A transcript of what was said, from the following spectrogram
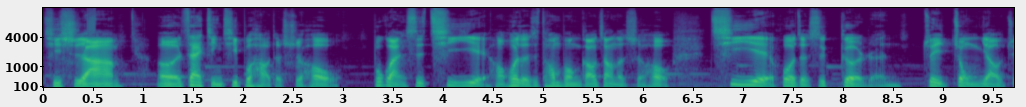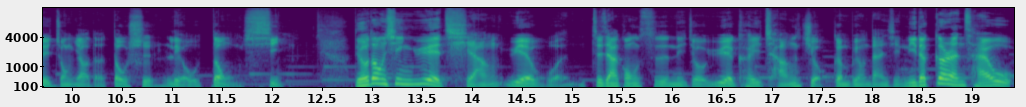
其实啊，呃，在景气不好的时候，不管是企业哈，或者是通膨高涨的时候，企业或者是个人，最重要最重要的都是流动性。流动性越强越稳，这家公司你就越可以长久，更不用担心你的个人财务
